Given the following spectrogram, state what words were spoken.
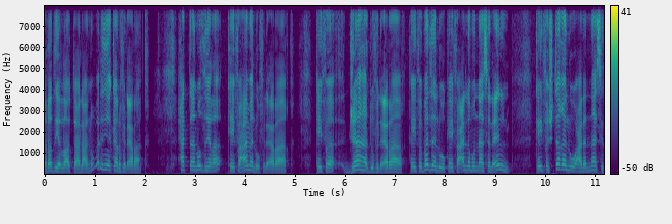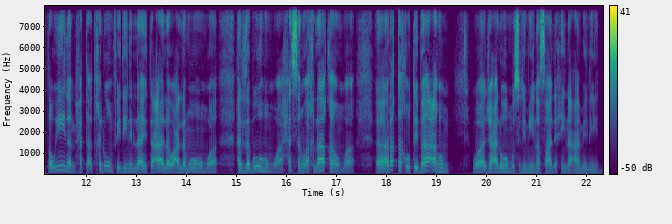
رضي الله تعالى عنهم الذين كانوا في العراق. حتى نظهر كيف عملوا في العراق. كيف جاهدوا في العراق كيف بذلوا كيف علموا الناس العلم كيف اشتغلوا على الناس طويلا حتى أدخلوهم في دين الله تعالى وعلموهم وهذبوهم وحسنوا أخلاقهم ورققوا طباعهم وجعلوهم مسلمين صالحين عاملين.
